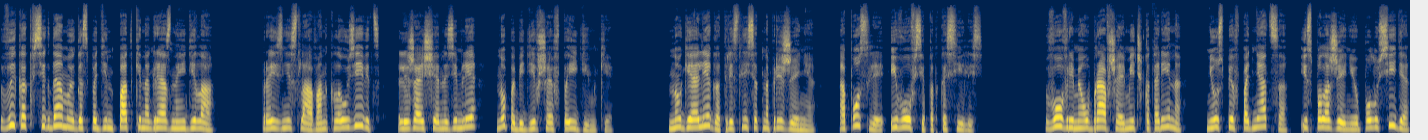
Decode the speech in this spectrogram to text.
«Вы, как всегда, мой господин, падки на грязные дела», произнесла Ван Клаузевиц, лежащая на земле, но победившая в поединке. Ноги Олега тряслись от напряжения, а после и вовсе подкосились. Вовремя убравшая меч Катарина, не успев подняться, из положению полусидя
